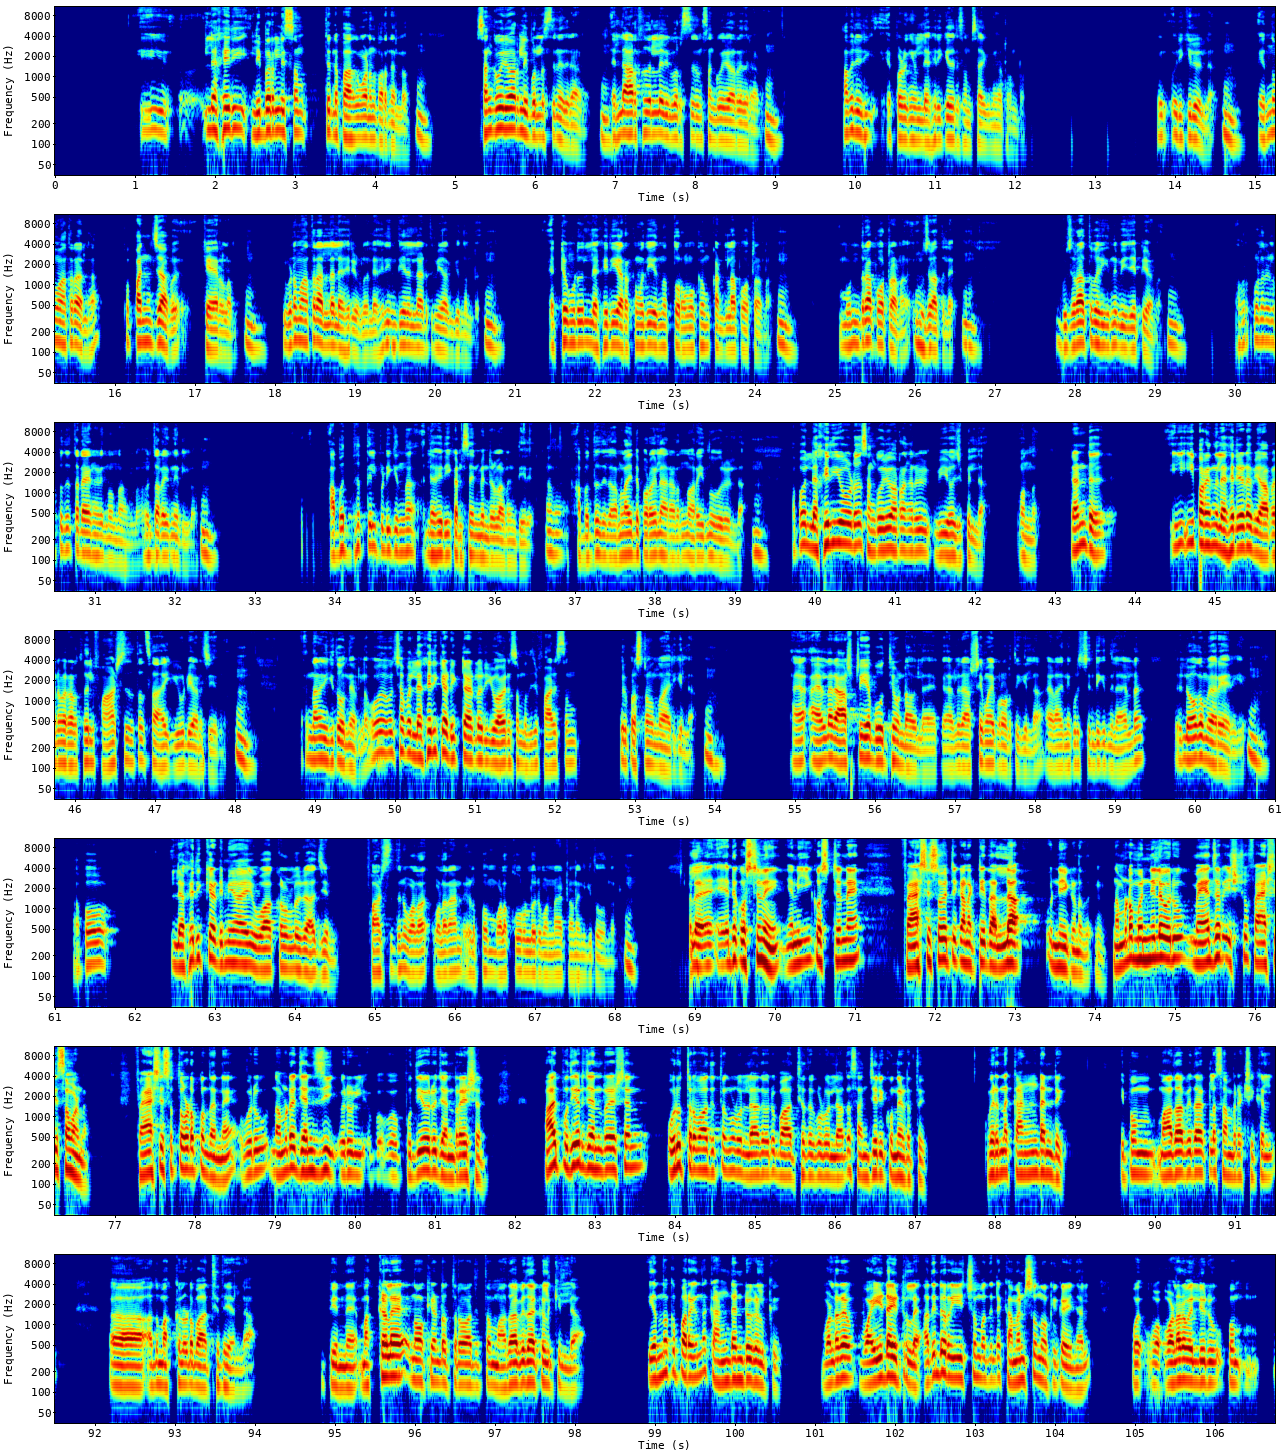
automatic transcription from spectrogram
ഈ ലഹരി ലിബറലിസത്തിന്റെ ഭാഗമാണെന്ന് പറഞ്ഞല്ലോ. സംഘപരിവാർ ലിബറലിസത്തിനെതിരാണ്. എല്ലാ അർത്ഥത്തിലുള്ള ലിബറലിസത്തിനും സംഘപരിവാറിനെതിരാണ്. എതിരാണ് അവർ എപ്പോഴെങ്കിലും ലഹരിക്കെതിരെ സംസാരിക്കുന്ന കേട്ടിട്ടുണ്ടോ? ഒരിക്കലും ഇല്ല എന്ന് മാത്രമല്ല ഇപ്പൊ പഞ്ചാബ് കേരളം. ഇവിടെ മാത്രമല്ല ലഹരിയുള്ളൂ. ലഹരി ഇന്ത്യയിൽ എല്ലായിടത്തും വ്യാപിക്കുന്നുണ്ട്. ഏറ്റവും കൂടുതൽ ലഹരി ഇറക്കുമതി ചെയ്യുന്ന തുറമുഖം കണ്ടല പോർട്ടാണ്. മുണ്ട്ര മുന്ദ്ര പോർട്ടാണ് ഗുജറാത്തിലെ. ഗുജറാത്ത് ഭരിക്കുന്ന ബി ജെ പി ആണ്. അവർക്ക് വളരെ എളുപ്പത്തിൽ തടയാൻ കഴിയുന്ന ഒന്നാണല്ലോ. അവർ തടയുന്നില്ലല്ലോ. അബദ്ധത്തിൽ പിടിക്കുന്ന ലഹരി കൺസൈൻമെന്റുകളാണ് ഇന്ത്യയിൽ അബദ്ധത്തിൽ നമ്മൾ അതിന്റെ പുറകിൽ ആരാണെന്നും അറിയുന്ന പോലുമില്ല. ഇല്ല അപ്പോൾ ലഹരിയോട് സംഘപരിവാർ അങ്ങനെ ഒരു വിയോജിപ്പില്ല. ഒന്ന്. രണ്ട് ഈ ഈ പറയുന്ന ലഹരിയുടെ വ്യാപനം ഒരർത്ഥത്തിൽ ഫാഷിസത്തെ സഹായിക്കുക കൂടിയാണ് ചെയ്യുന്നത് എന്നാണ് എനിക്ക് തോന്നിയിട്ടുള്ളത്. പക്ഷെ അപ്പോൾ ലഹരിക്ക് അഡിക്റ്റ് ആയിട്ടുള്ള ഒരു യുവാവിനെ സംബന്ധിച്ച് ഫാഷിസം ഒരു പ്രശ്നമൊന്നും ആയിരിക്കില്ല. അയാളുടെ രാഷ്ട്രീയ ബോധ്യം ഉണ്ടാവില്ല. അയാൾ രാഷ്ട്രീയമായി പ്രവർത്തിക്കില്ല. അയാൾ അതിനെക്കുറിച്ച് ചിന്തിക്കുന്നില്ല. അയാളുടെ ലോകം വേറെ ആയിരിക്കും. അപ്പോൾ ലഹരിക്ക് അടിമയായ യുവാക്കളുള്ള ഒരു രാജ്യം ഫാഷിസത്തിന് വള വളരാൻ എളുപ്പം വളക്കൂറുള്ള ഒരു മണ്ണായിട്ടാണ് എനിക്ക് തോന്നുന്നത്. അല്ല എന്റെ ക്വസ്റ്റ്യന് ഞാൻ ഈ ക്വസ്റ്റ്യനെ ഫാഷിസമായിട്ട് കണക്ട് ചെയ്തല്ല ഉന്നയിക്കുന്നത്. നമ്മുടെ മുന്നിലെ ഒരു മേജർ ഇഷ്യൂ ഫാഷിസമാണ് ഫാഷിസത്തോടൊപ്പം തന്നെ ഒരു നമ്മുടെ ജെൻസി ഒരു പുതിയൊരു ജനറേഷൻ ആ പുതിയൊരു ജനറേഷൻ ഒരു ഉത്തരവാദിത്തങ്ങളും ഇല്ലാതെ ഒരു ബാധ്യതകളും ഇല്ലാതെ സഞ്ചരിക്കുന്നിടത്ത് വരുന്ന കണ്ടന്റ് ഇപ്പം മാതാപിതാക്കളെ സംരക്ഷിക്കൽ അത് മക്കളുടെ ബാധ്യതയല്ല. പിന്നെ മക്കളെ നോക്കേണ്ട ഉത്തരവാദിത്തം മാതാപിതാക്കൾക്കില്ല എന്നൊക്കെ പറയുന്ന കണ്ടന്റുകൾക്ക് വളരെ വൈഡായിട്ടുള്ള അതിന്റെ റീച്ചും അതിന്റെ കമൻസും നോക്കിക്കഴിഞ്ഞാൽ വളരെ വലിയൊരു ഇപ്പം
